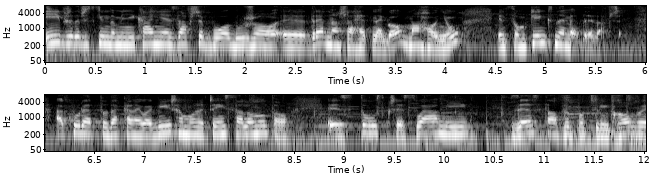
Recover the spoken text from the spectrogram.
I przede wszystkim Dominikanie zawsze było dużo y, drewna szlachetnego, mahoniu, więc są piękne meble zawsze. Akurat to taka najładniejsza może część salonu to y, stół z krzesłami, zestaw wypoczynkowy.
